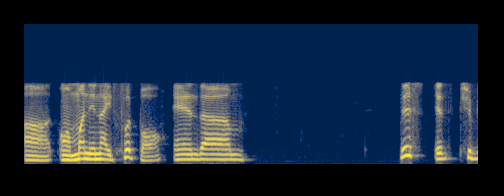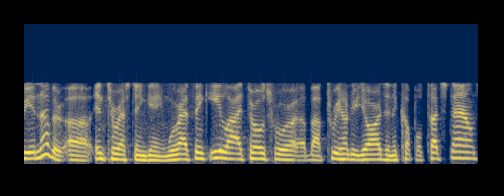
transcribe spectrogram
uh, on Monday Night Football, and um, this it should be another uh, interesting game where I think Eli throws for about 300 yards and a couple touchdowns.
